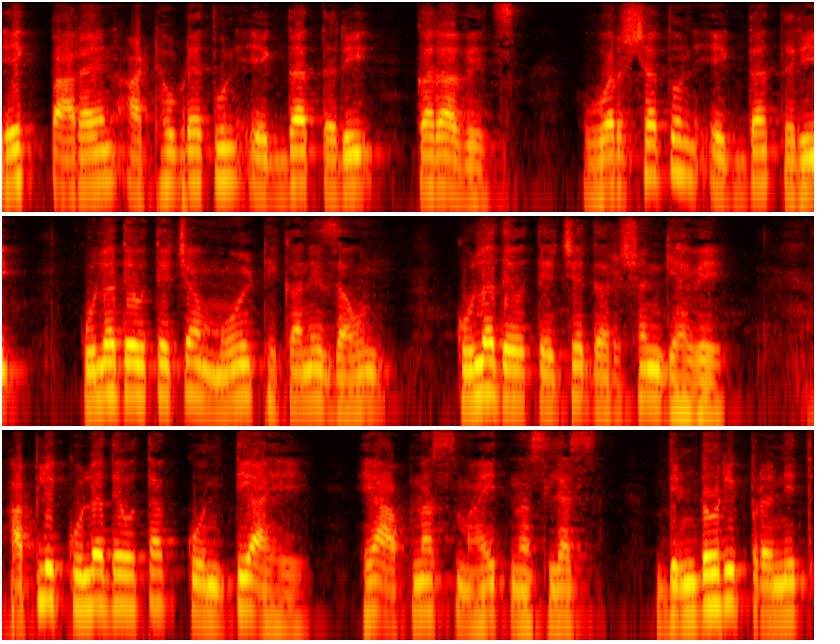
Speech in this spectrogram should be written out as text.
एक पारायण आठवड्यातून एकदा तरी करावेच. वर्षातून एकदा तरी कुलदेवतेच्या मूळ ठिकाणी जाऊन कुलदेवतेचे दर्शन घ्यावे. आपली कुलदेवता कोणती आहे हे आपणास माहीत नसल्यास दिंडोरी प्रणित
